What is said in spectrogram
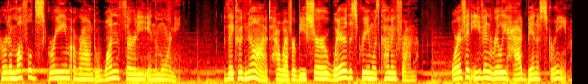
heard a muffled scream around 1:30 in the morning. They could not, however, be sure where the scream was coming from or if it even really had been a scream.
